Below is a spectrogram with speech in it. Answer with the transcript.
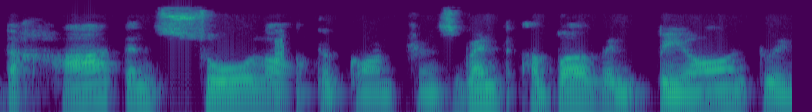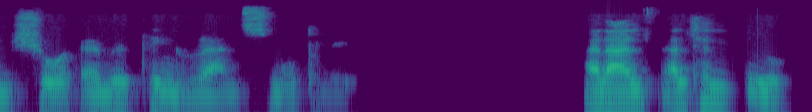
the heart and soul of the conference, went above and beyond to ensure everything ran smoothly. And I'll, I'll tell you,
